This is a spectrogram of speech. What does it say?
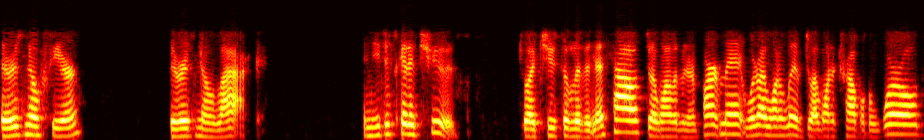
There is no fear. There is no lack. And you just get to choose. Do I choose to live in this house? Do I want to live in an apartment? Where do I want to live? Do I want to travel the world?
